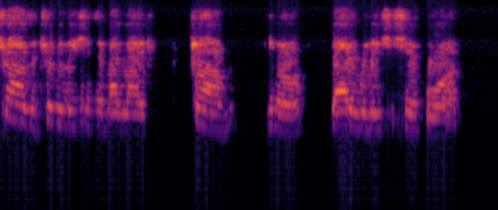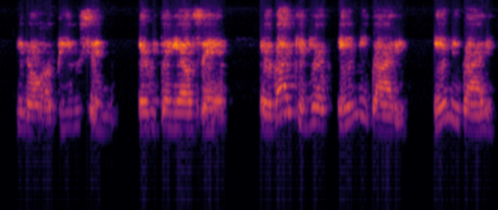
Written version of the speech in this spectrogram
trials and tribulations in my life from, you know, bad relationship or, you know, abuse and everything else. And if I can help anybody, anybody,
